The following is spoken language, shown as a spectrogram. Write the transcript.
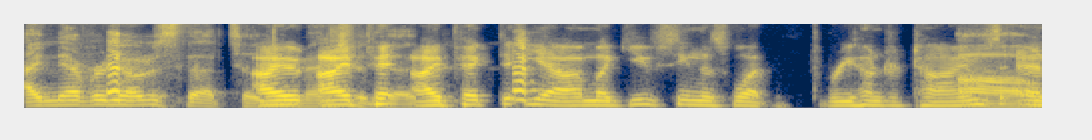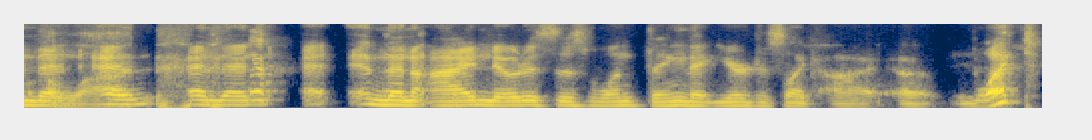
i never noticed that till I I mentioned pick, it. I picked it. Yeah, I'm like, you've seen this what 300 times, Oh, and then and and then and then I noticed this one thing that you're just like, I uh, what?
